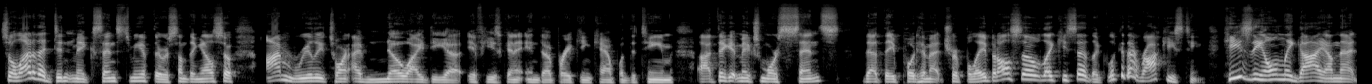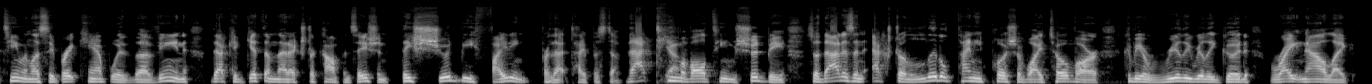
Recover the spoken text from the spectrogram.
So a lot of that didn't make sense to me if there was something else. So I'm really torn. I have no idea if he's going to end up breaking camp with the team. I think it makes more sense that they put him at AAA. But also, like you said, like look at that Rockies team. He's the only guy on that team, unless they break camp with uh, Veen, that could get them that extra compensation. They should be fighting for that type of stuff. That team yeah. of all teams should be. So that is an extra little tiny push of why Tovar could be a really, really good right now. Like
